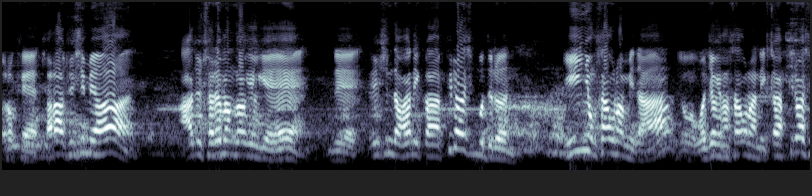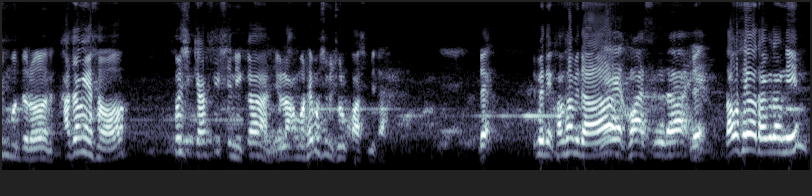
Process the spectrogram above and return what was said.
이렇게 전화 주시면 아주 저렴한 가격에 네, 해주신다고 하니까 필요하신 분들은 2인용 사우나입니다. 요 원적에서 사우나니까 필요하신 분들은 가정에서 손쉽게 할 수 있으니까 연락 한번 해보시면 좋을 것 같습니다. 네, 대표님 감사합니다. 예. 네, 고맙습니다. 네, 나오세요, 달구장님.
